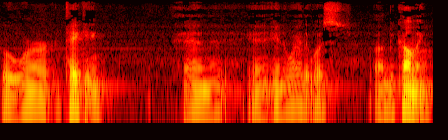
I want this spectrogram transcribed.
who were taking and in, in a way that was unbecoming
